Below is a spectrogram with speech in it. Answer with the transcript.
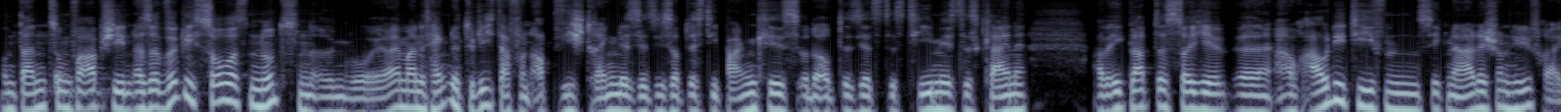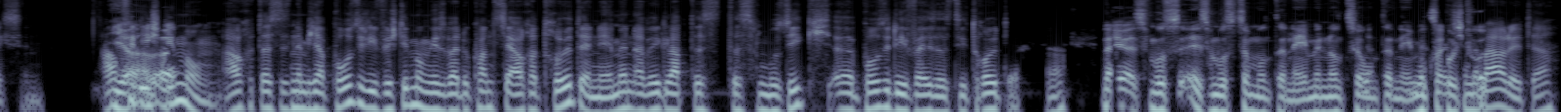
und dann zum Verabschieden. Also wirklich sowas nutzen irgendwo, ja. Ich meine, es hängt natürlich davon ab, wie streng das jetzt ist, ob das die Bank ist oder ob das jetzt das Team ist, das kleine. Aber ich glaube, dass solche äh, auch auditiven Signale schon hilfreich sind. Auch ja, für die Stimmung. Auch, dass es nämlich eine positive Stimmung ist, weil du kannst ja auch eine Tröte nehmen, aber ich glaube, dass, dass Musik äh, positiver ist als die Tröte. Ja? Naja, es muss, es muss zum Unternehmen und zur ja, Unternehmenskultur. It, ja.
